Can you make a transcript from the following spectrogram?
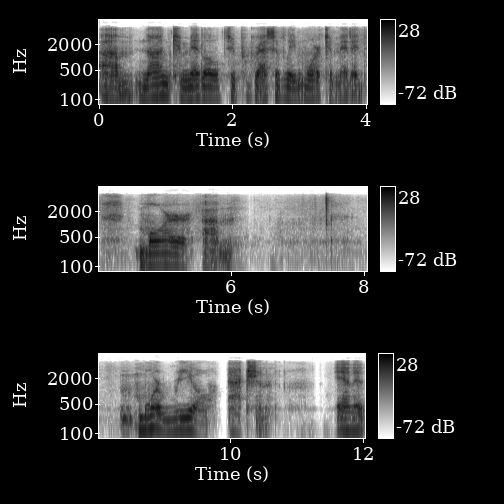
um, non committal to progressively more committed, more. Um, more real action. And it,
